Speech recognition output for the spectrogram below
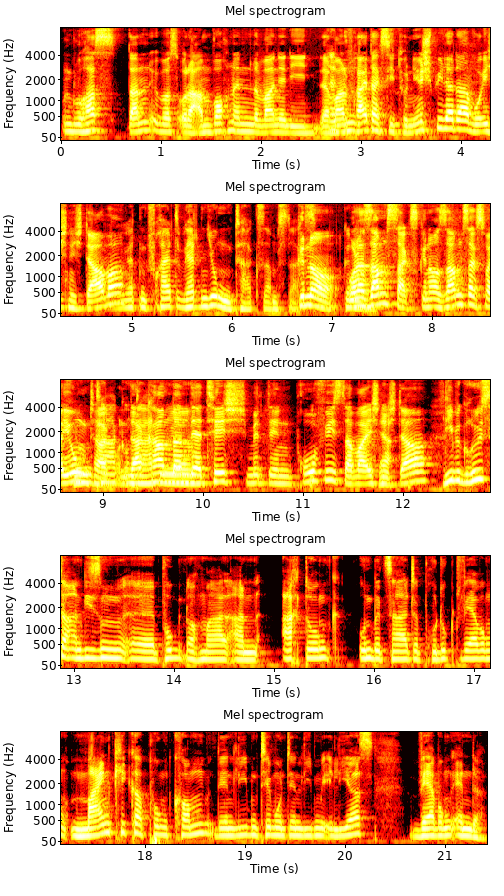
und du hast dann übers, oder am Wochenende, da waren ja die, da waren Hatten- freitags die Turnierspieler da, wo ich nicht da war. Wir hatten Freitag, wir hatten Jungentag samstags. Genau. Oder samstags, genau, samstags war Jugendtag. Jugendtag Und und da da kam dann der Tisch mit den Profis, da war ich Ja. nicht da. Liebe Grüße an diesem äh, Punkt nochmal an Achtung, unbezahlte Produktwerbung, meinkicker.com, den lieben Tim und den lieben Elias. Werbung Ende.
